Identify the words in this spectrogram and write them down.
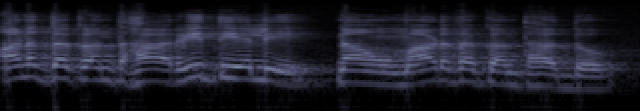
ಅನ್ನತಕ್ಕಂತಹ ರೀತಿಯಲ್ಲಿ ನಾವು ಮಾಡತಕ್ಕಂತಹದ್ದು.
